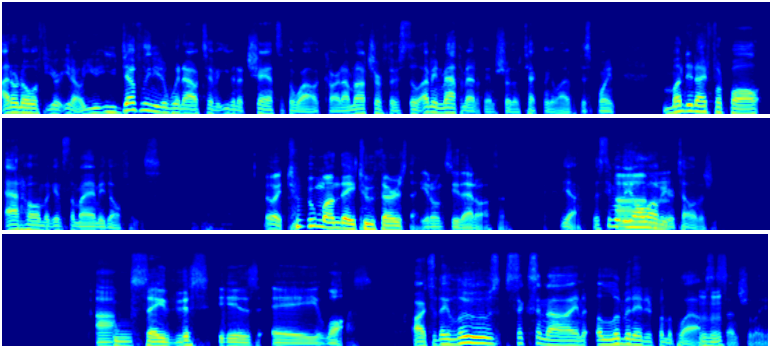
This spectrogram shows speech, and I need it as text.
I don't know if you're, you know, you you definitely need to win out to have even a chance at the wild card. I'm not sure if they're still. I mean, mathematically, I'm sure they're technically alive at this point. Monday night football at home against the Miami Dolphins. By the way, two Monday, two Thursday. You don't see that often. Yeah, this team will be all over Um, your television. I will say this is a loss. All right, so they lose six and nine, eliminated from the playoffs Mhm. essentially.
